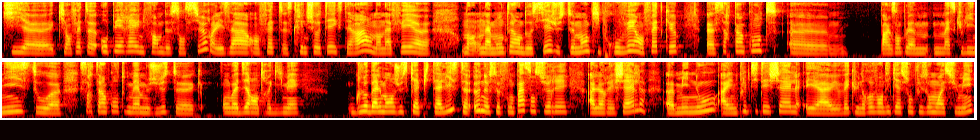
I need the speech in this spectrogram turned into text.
qui, euh, qui en fait euh, opérait une forme de censure, les a en fait screenshotés, etc. On en a fait, euh, on, a, on a monté un dossier justement qui prouvait en fait que certains comptes, par exemple masculinistes ou certains comptes même juste, on va dire entre guillemets globalement juste capitalistes, eux ne se font pas censurer à leur échelle, euh, mais nous, à une plus petite échelle et avec une revendication plus ou moins assumée,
